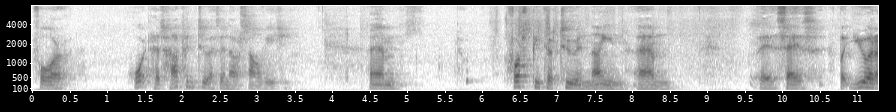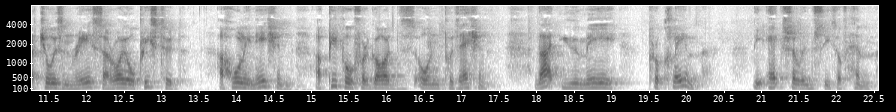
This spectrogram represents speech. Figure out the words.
for what has happened to us in our salvation. Um, 1 Peter 2 and 9 um, uh, says, But you are a chosen race, a royal priesthood, a holy nation, a people for God's own possession, that you may proclaim the excellencies of Him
